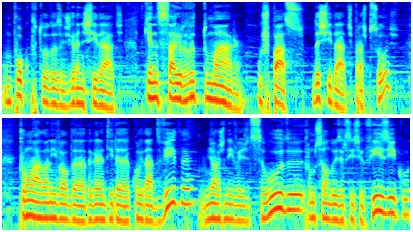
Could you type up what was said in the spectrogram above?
um pouco por todas as grandes cidades, que é necessário retomar o espaço das cidades para as pessoas, por um lado, ao nível de, de, garantir a qualidade de vida, melhores níveis de saúde, promoção do exercício físico,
